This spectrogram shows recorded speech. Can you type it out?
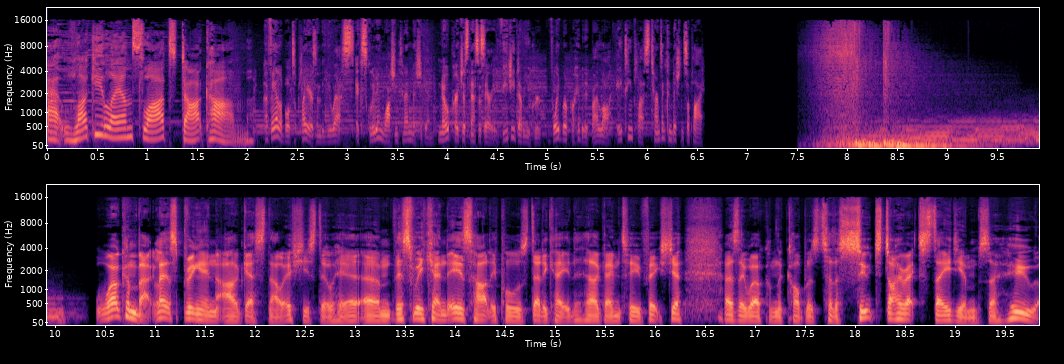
at LuckyLandSlots.com. Available to players in the U.S., excluding Washington and Michigan. No purchase necessary. VGW Group. Void where prohibited by law. 18 plus. Terms and conditions apply. Welcome back. Let's bring in our guest now, if she's still here. Um, this weekend is Hartlepool's dedicated Her Game 2 fixture as they welcome the Cobblers to the Suit Direct Stadium. So, who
